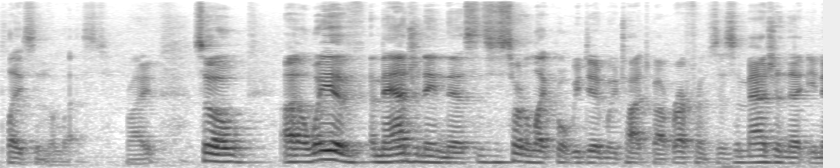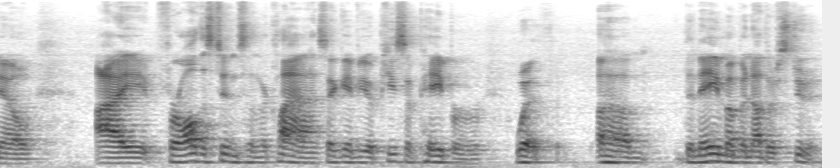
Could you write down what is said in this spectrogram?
place in the list, right? So uh, a way of imagining this, this is sort of like what we did when we talked about references. Imagine that, you know, I, for all the students in the class, I gave you a piece of paper with um, the name of another student.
